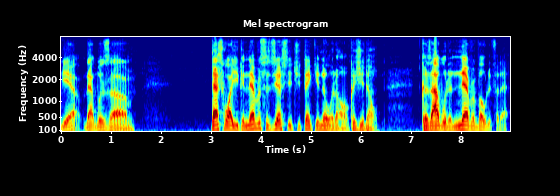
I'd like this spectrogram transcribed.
yeah, that was. um That's why you can never suggest that you think you know it all, because you don't. Because I would have never voted for that.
